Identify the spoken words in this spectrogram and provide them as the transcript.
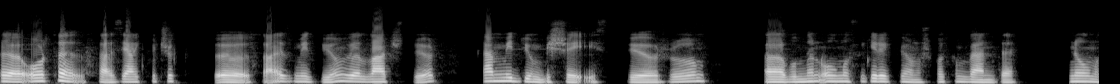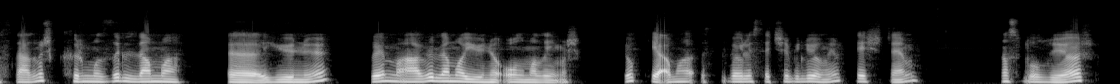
E, orta size yani küçük e, size, medium ve large diyor. Ben medium bir şey istiyorum. E, bunların olması gerekiyormuş. Bakın bende ne olması lazımmış? Kırmızı lama e, yünü ve mavi lama yünü olmalıymış. Yok ki ama böyle seçebiliyor muyum? Seçtim. Nasıl oluyor?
